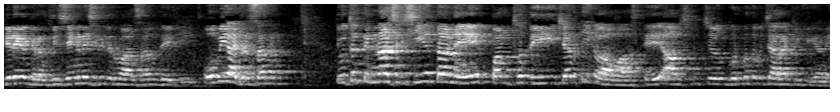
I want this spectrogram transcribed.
ਜਿਹੜੇ ਗ੍ਰੰਥੀ ਸਿੰਘ ਨੇ ਸ਼੍ਰੀ ਦਰਬਾਰ ਸਾਹਿਬ ਦੇ ਜੀ। ਉਹ ਵੀ ਹਾਜ਼ਰ ਸਨ ਤੇ ਉੱਥੇ ਤਿੰਨਾਂ ਸ਼ਖਸੀਅਤਾਂ ਨੇ ਪੰਥ ਦੀ ਚੜ੍ਹਦੀ ਕਲਾ ਵਾਸਤੇ ਆਪਸ ਵਿੱਚ ਗੁਰਮਤਿ ਵਿਚਾਰਾ ਕੀਤੀਆਂ ਨੇ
